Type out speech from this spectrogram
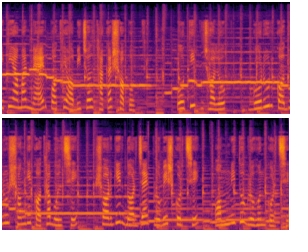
এটি আমার ন্যায়ের পথে অবিচল থাকার শপথ। অতীত ঝলক গরুর কদ্রুর সঙ্গে কথা বলছে স্বর্গের দরজায় প্রবেশ করছে অমৃত গ্রহণ করছে।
